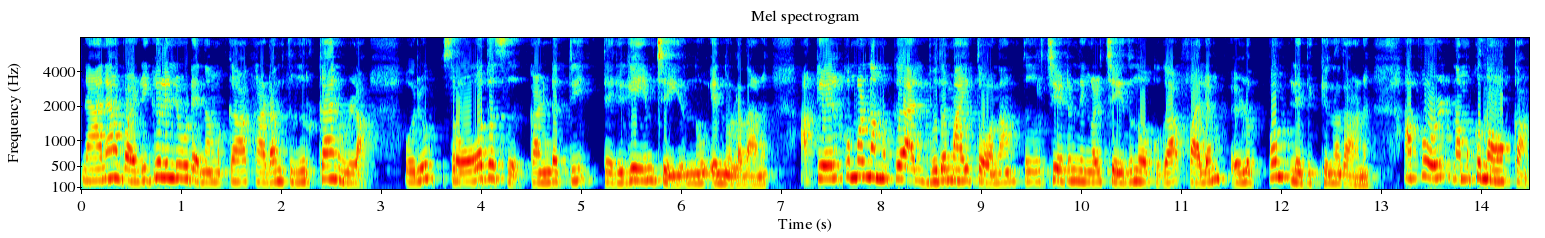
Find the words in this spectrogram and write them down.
നാനാ വഴികളിലൂടെ നമുക്ക് ആ കടം തീർക്കാനുള്ള ഒരു സ്രോതസ് കണ്ടെത്തി തരികയും ചെയ്യുന്നു എന്നുള്ളതാണ്. ആ കേൾക്കുമ്പോൾ നമുക്ക് അത്ഭുതമായി തോന്നാം. തീർച്ചയായിട്ടും നിങ്ങൾ ചെയ്തു നോക്കുക. ഫലം എളുപ്പം ലഭിക്കുന്നതാണ്. അപ്പോൾ നമുക്ക് നോക്കാം.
